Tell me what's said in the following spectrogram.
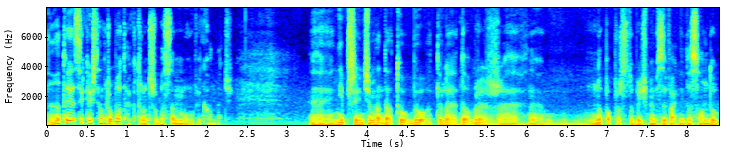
no to jest jakaś tam robota, którą trzeba samemu wykonać. E, Nieprzyjęcie mandatu było tyle dobre, że e, no po prostu byliśmy wzywani do sądu,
